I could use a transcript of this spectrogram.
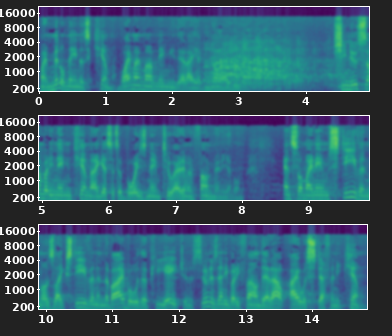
My middle name is Kim. Why my mom named me that, I have no idea. she knew somebody named Kim, and I guess it's a boy's name too. I haven't found many of them. And so my name Stephen was like Stephen in the Bible with a PH. And as soon as anybody found that out, I was Stephanie Kim.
